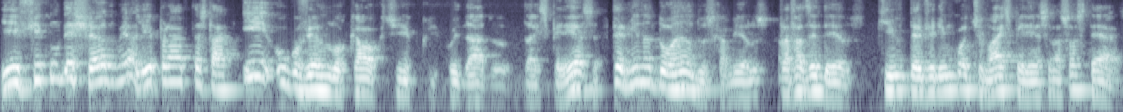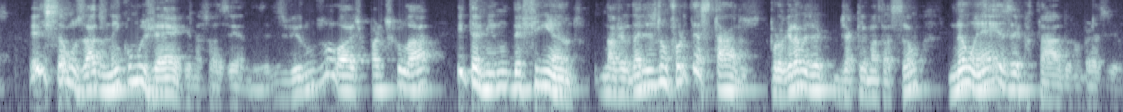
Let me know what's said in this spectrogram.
e ficam deixando meio ali para testar. E o governo local, que tinha cuidado da experiência, termina doando os camelos para fazendeiros, que deveriam continuar a experiência nas suas terras. Eles são usados nem como jegue nas fazendas, eles viram um zoológico particular e terminam definhando. Na verdade, eles não foram testados. O programa de, aclimatação não é executado no Brasil.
